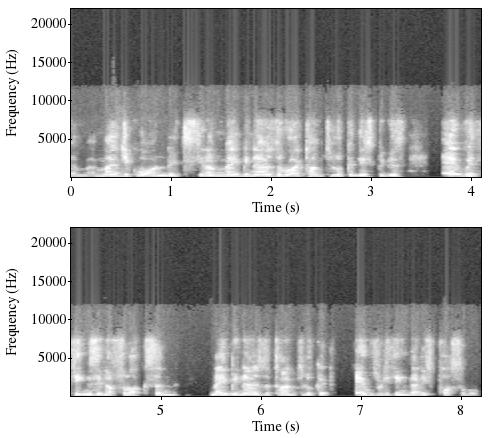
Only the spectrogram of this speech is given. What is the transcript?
a magic wand. It's you know maybe now's the right time to look at this because everything's in a flux and maybe now's the time to look at everything that is possible?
